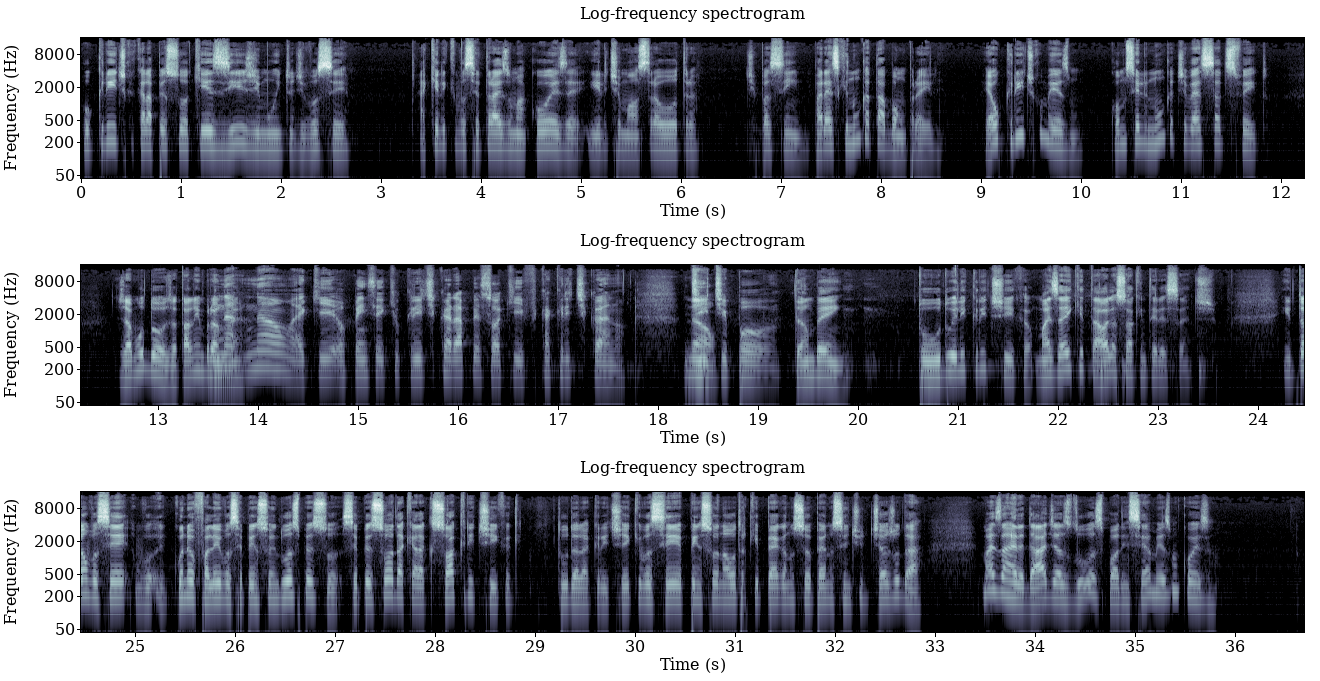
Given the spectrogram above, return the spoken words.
O crítico é aquela pessoa que exige muito de você. Aquele que você traz uma coisa e ele te mostra outra. Tipo assim, parece que nunca tá bom pra ele. É o crítico mesmo, como se ele nunca tivesse satisfeito. Já mudou, já tá lembrando, Na- né? Não, é que eu pensei que o crítico era a pessoa que fica criticando. Não. De tipo. Também. Tudo ele critica. Mas aí que tá, olha só que interessante. Então você, vo- quando eu falei, você pensou em duas pessoas. Você pensou daquela que só critica, que tudo ela critica, e você pensou na outra que pega no seu pé no sentido de te ajudar. Mas na realidade as duas podem ser a mesma coisa.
